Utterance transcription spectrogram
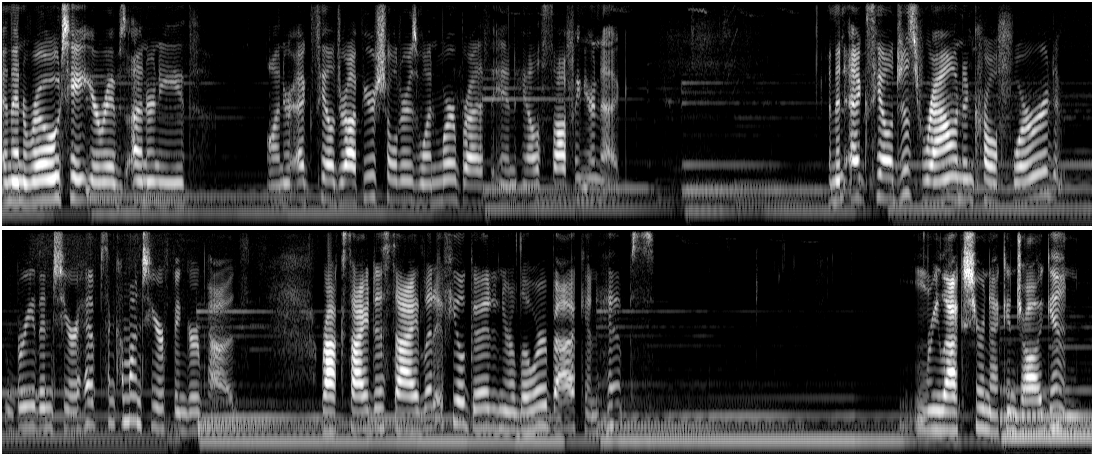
And then rotate your ribs underneath. On your exhale, drop your shoulders. One more breath. Inhale, soften your neck. And then exhale, just round and curl forward. Breathe into your hips and come onto your finger pads. Rock side to side. Let it feel good in your lower back and hips. Relax your neck and jaw again.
